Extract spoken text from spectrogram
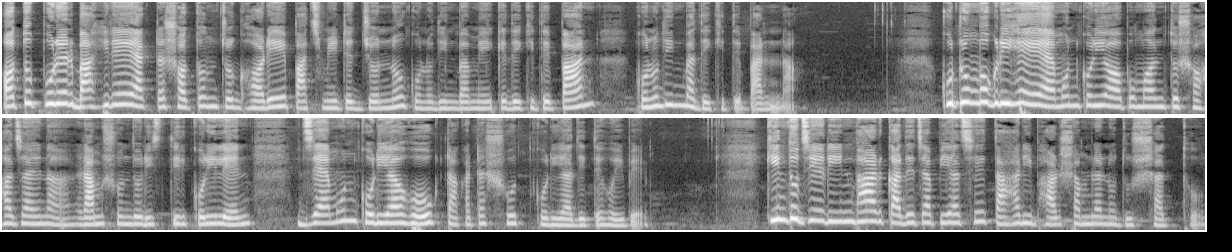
অতঃপুরের বাহিরে একটা স্বতন্ত্র ঘরে পাঁচ মিনিটের জন্য কোনোদিন বা মেয়েকে দেখিতে পান, কোনোদিন বা দেখিতে পান না। কুটুম্ব গৃহে এমন করিয়া অপমান তো সহা যায় না। রামসুন্দর স্থির করিলেন, যেমন করিয়া হোক, টাকাটা শোধ করিয়া দিতে হইবে। কিন্তু যে ঋণভার কাঁধে চাপিয়াছে, তাহারই ভার সামলানো দুঃসাধ্য।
